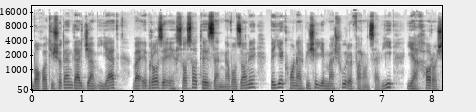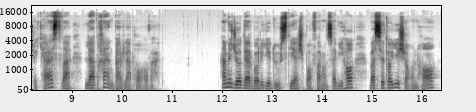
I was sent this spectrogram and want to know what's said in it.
با قاطی شدن در جمعیت و ابراز احساسات زن نوازانه به یک هنرپیشه مشهور فرانسوی یخها را شکست و لبخند بر لبها آورد. همه جا درباره دوستیش با فرانسوی ها و ستایش آنها،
